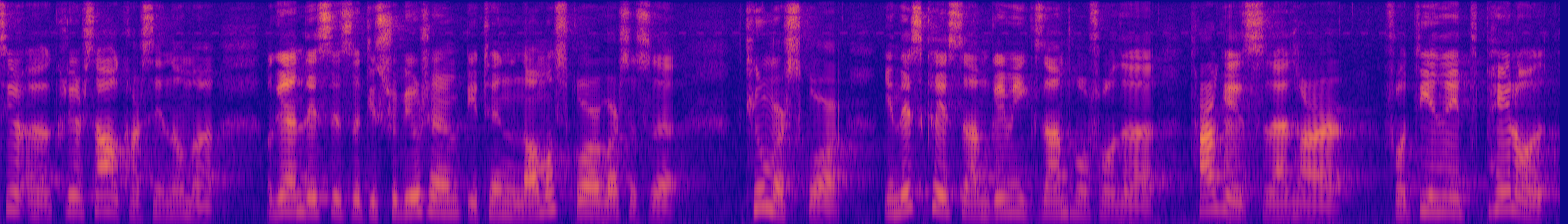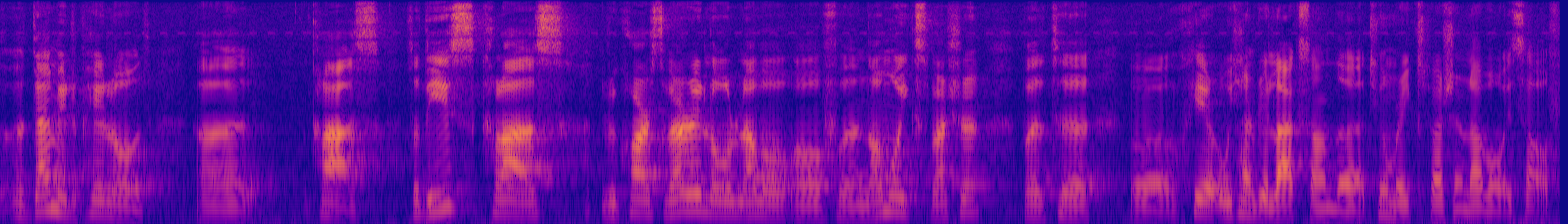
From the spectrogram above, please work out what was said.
clear, uh, cell carcinoma. Again, this is a distribution between the normal score versus the tumor score. In this case, I'm giving example for the targets that are for DNA payload, uh, damage payload uh, class. So this class requires very low level of uh, normal expression, but uh, uh, here we can relax on the tumor expression level itself.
